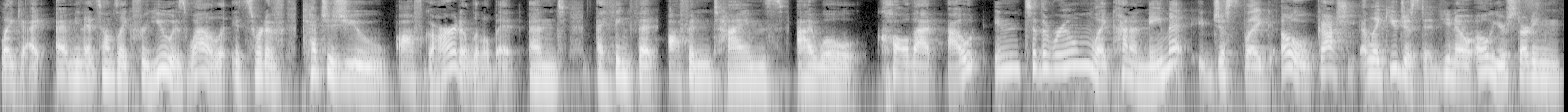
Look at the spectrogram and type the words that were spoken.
like, I, I mean, it sounds like for you as well, it sort of catches you off guard a little bit. And I think that oftentimes I will call that out into the room, like kind of name it, just like, oh gosh, like you just did, you know, oh, you're starting,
